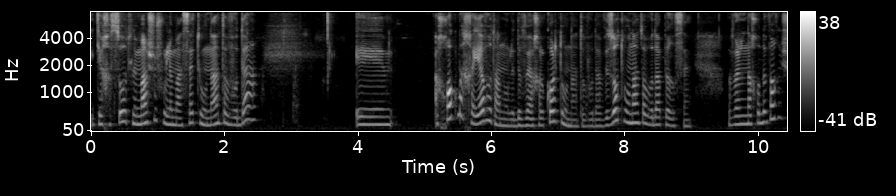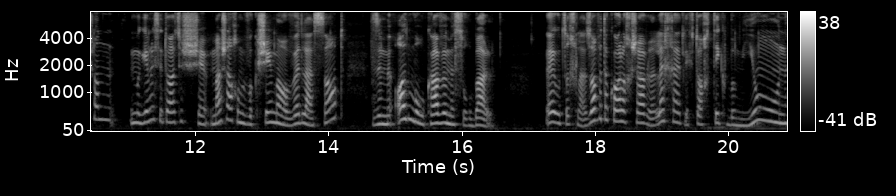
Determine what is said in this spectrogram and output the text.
התייחסות למשהו שהוא למעשה תאונת עבודה, אה, החוק מחייב אותנו לדווח על כל תאונת עבודה, וזו תאונת עבודה פר סה. אבל אנחנו דבר ראשון מגיעים לסיטואציה שמה שאנחנו מבקשים מהעובד לעשות, זה מאוד מורכב ומסורבל. הוא צריך לעזוב את הכל עכשיו, ללכת, לפתוח תיק במיון,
